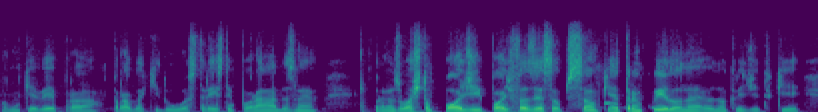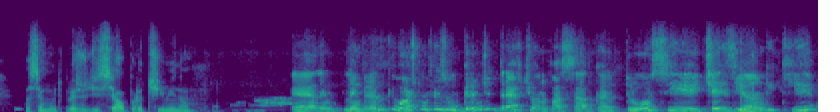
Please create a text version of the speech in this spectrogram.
algum QB para daqui duas, três temporadas, né? Pelo menos o Washington pode, pode fazer essa opção, que é tranquilo, né? Eu não acredito que vai ser muito prejudicial para o time, não. É, lembrando que o Washington fez um grande draft ano passado, cara. Trouxe Chase Young, que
